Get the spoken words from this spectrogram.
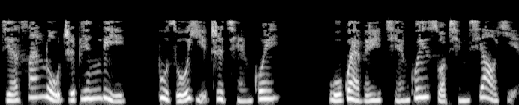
结三路之兵力，不足以至前归，无怪为前归所平效也。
